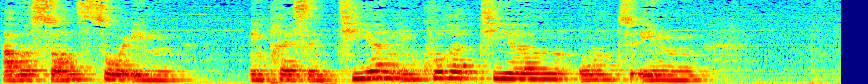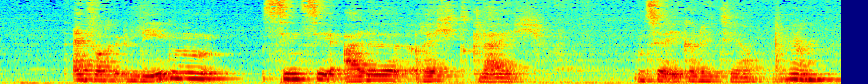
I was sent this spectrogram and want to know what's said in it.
Aber sonst so im, im Präsentieren, im Kuratieren und im einfach Leben sind sie alle recht gleich und sehr egalitär. Mhm.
